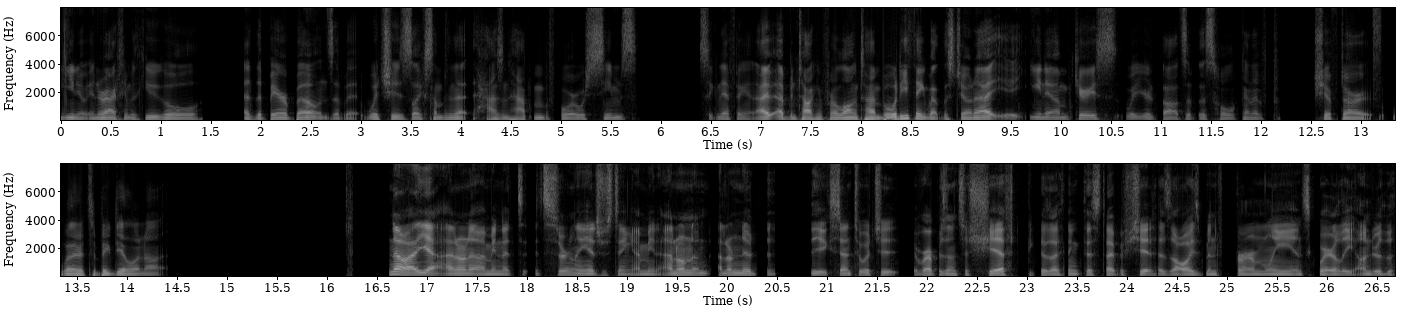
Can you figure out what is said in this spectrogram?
you know, interacting with Google at the bare bones of it, which is like something that hasn't happened before, which seems significant. I, I've been talking for a long time, but what do you think about this, Jonah? I, you know, I'm curious what your thoughts of this whole kind of shift are, whether it's a big deal or not. No, uh, yeah, I don't know. I mean, it's it's certainly interesting. I mean, I don't I don't know the, the extent to which it, it represents a shift because I think this type of shit has always been firmly and squarely under the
